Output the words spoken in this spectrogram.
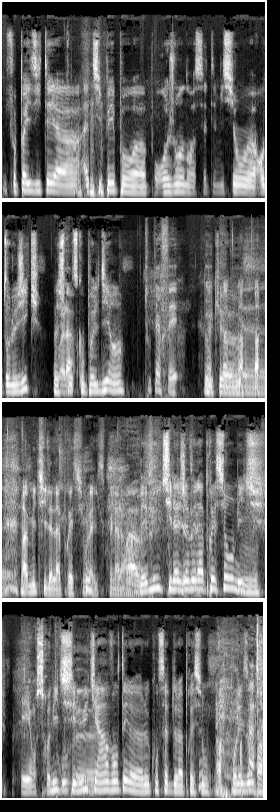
il faut pas hésiter à, à typer pour euh, pour rejoindre cette émission euh, anthologique. Bah, Voilà. Je pense qu'on peut le dire. Hein. Tout à fait. Donc, euh, Euh, Ah, Mitch, il a la pression, là, il se met la main. mais Mitch, il a jamais la pression, Mitch. et on se retrouve. Mitch, c'est lui euh, qui a inventé le, le concept de la pression pour les autres.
